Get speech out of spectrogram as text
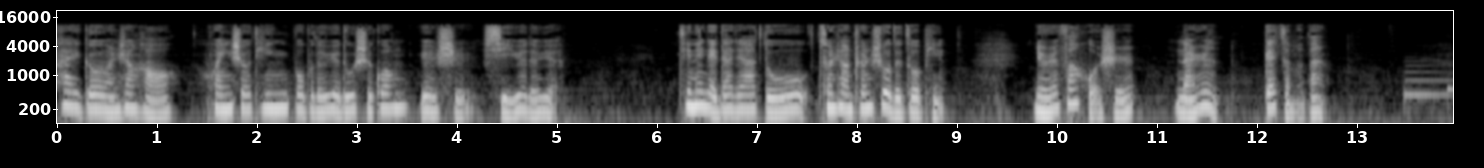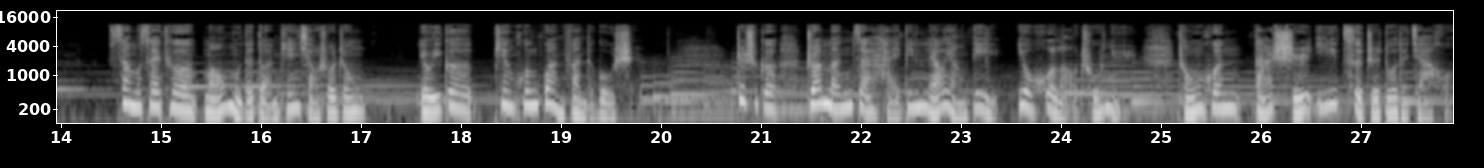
嗨，各位晚上好，欢迎收听波波的阅读时光，月是喜悦的月。今天给大家读村上春树的作品《女人发火时，男人该怎么办》。萨姆塞特·毛姆的短篇小说中，有一个骗婚惯犯的故事。这是个专门在海滨疗养地诱惑老处女，重婚达十一次之多的家伙。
